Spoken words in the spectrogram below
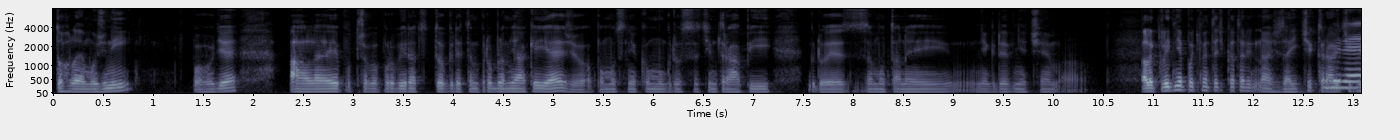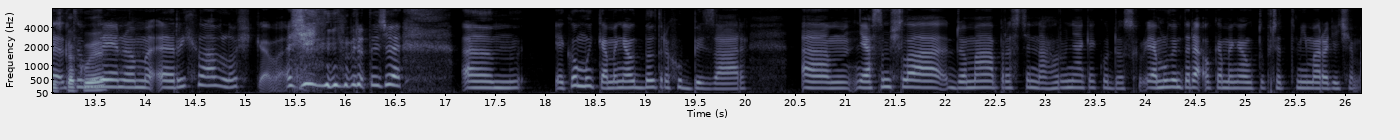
tohle je možný, v pohodě, ale je potřeba probírat to, kde ten problém nějaký je, že jo? a pomoct někomu, kdo se tím trápí, kdo je zamotaný někde v něčem. A... Ale klidně pojďme teďka tady náš zajíček, králíček bude, to vyskakuje. bude jenom eh, rychlá vložka, vážení, protože um, jako můj coming out byl trochu bizár. Um, já jsem šla doma prostě nahoru nějak jako do scho- Já mluvím teda o coming outu před mýma rodičema.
